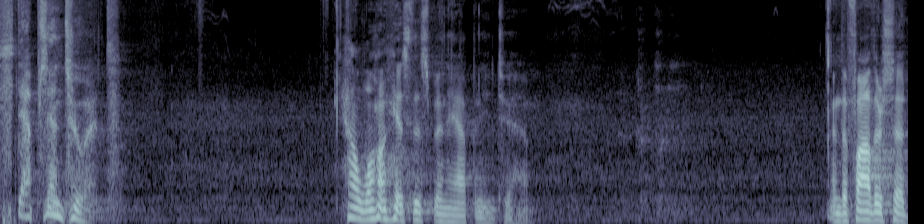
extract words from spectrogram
steps into it. How long has this been happening to him? And the father said,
